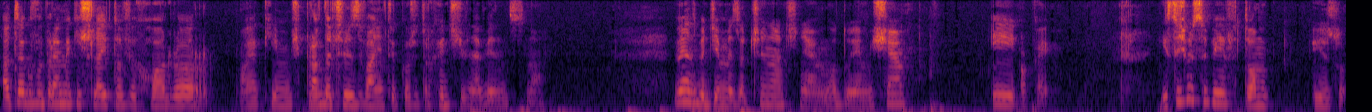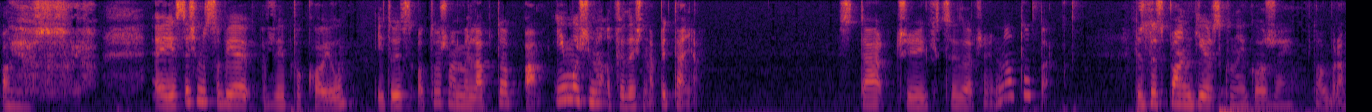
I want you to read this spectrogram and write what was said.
Dlatego wybrałem jakiś lightowy horror o jakimś prawda czy wyzwanie, tylko że trochę dziwne, więc no. Więc będziemy zaczynać, nie wiem, ładuje mi się. I okej. Jesteśmy sobie w domu. Jezu, o Jezu. E, Jesteśmy sobie w pokoju i tu jest o to, że mamy laptop, a i musimy odpowiadać na pytania. Star, czy chcę zacząć? No to tak. Jezu, to jest po angielsku najgorzej. Dobra.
